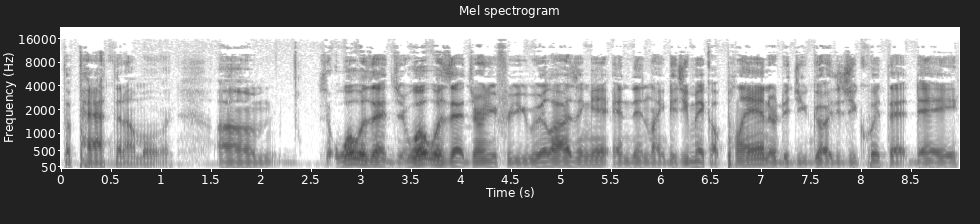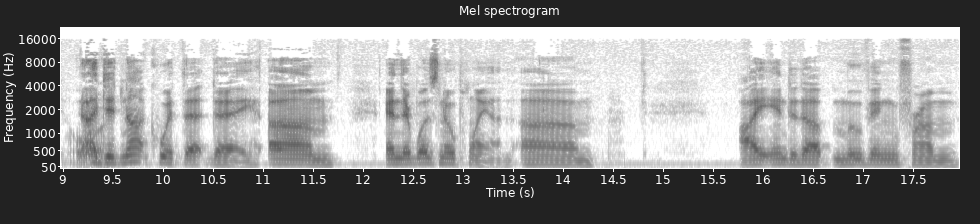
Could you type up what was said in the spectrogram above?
the path that I'm on. Um, so what was that? What was that journey for you realizing it, and then like, did you make a plan, or did you go? Did you quit that day? Or? I did not quit that day, um, and there was no plan. Um, I ended up moving from,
